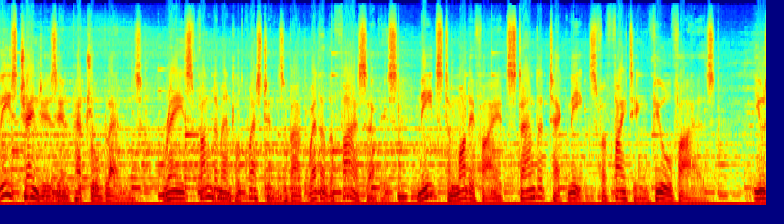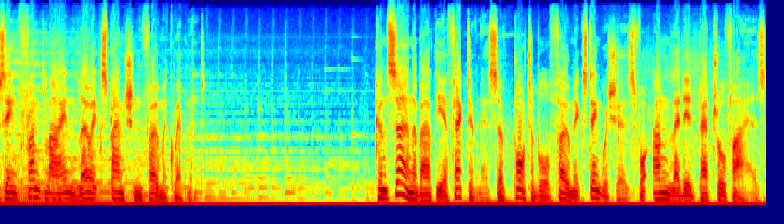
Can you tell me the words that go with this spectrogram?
These changes in petrol blends raise fundamental questions about whether the fire service needs to modify its standard techniques for fighting fuel fires using frontline low expansion foam equipment. Concern about the effectiveness of portable foam extinguishers for unleaded petrol fires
